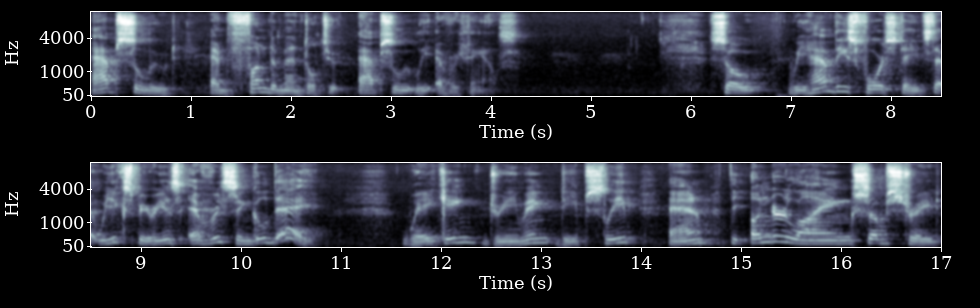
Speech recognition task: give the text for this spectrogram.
absolute, and fundamental to absolutely everything else. So we have these four states that we experience every single day waking, dreaming, deep sleep, and the underlying substrate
